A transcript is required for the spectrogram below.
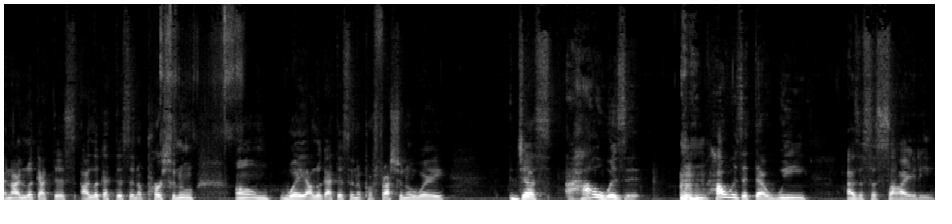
and I look at this I look at this in a personal um way. I look at this in a professional way. Just how is it how is it that we as a society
